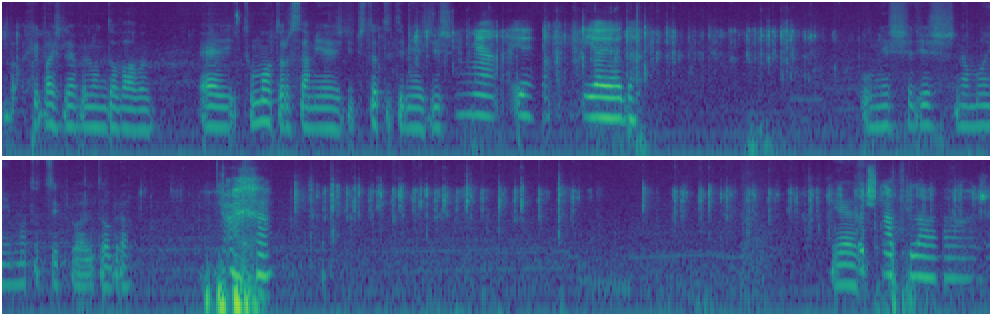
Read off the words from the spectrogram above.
Chyba, chyba źle wylądowałem. Ej, tu motor sam jeździ. Czy to ty tym jeździsz? Nie, ja, ja jadę. U mnie siedzisz na moim motocyklu, ale dobra. Aha. Jest, Chodź na plażę.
